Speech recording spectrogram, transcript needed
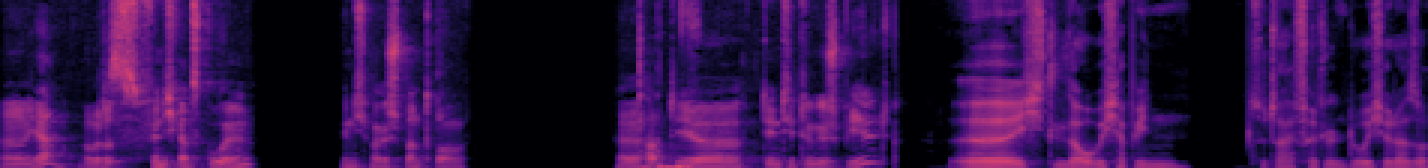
Äh, ja, aber das finde ich ganz cool. Bin ich mal gespannt drauf. Äh, habt ihr den Titel gespielt? Äh, ich glaube, ich habe ihn zu drei Vierteln durch oder so.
